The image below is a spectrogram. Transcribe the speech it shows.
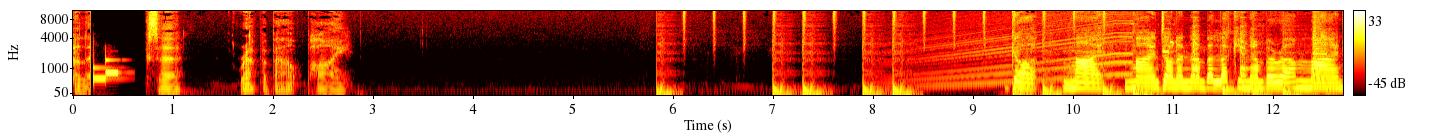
Alexa, rap about pi. Got my mind on a number, lucky number on mine.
